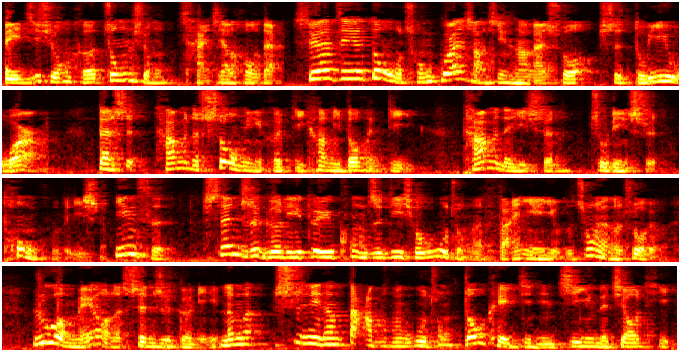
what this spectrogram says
北极熊和棕熊产下了后代。虽然这些动物从观赏性上来说是独一无二。但是它们的寿命和抵抗力都很低，他们的一生注定是痛苦的一生。因此，生殖隔离对于控制地球物种的繁衍有着重要的作用。如果没有了生殖隔离，那么世界上大部分物种都可以进行基因的交替，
